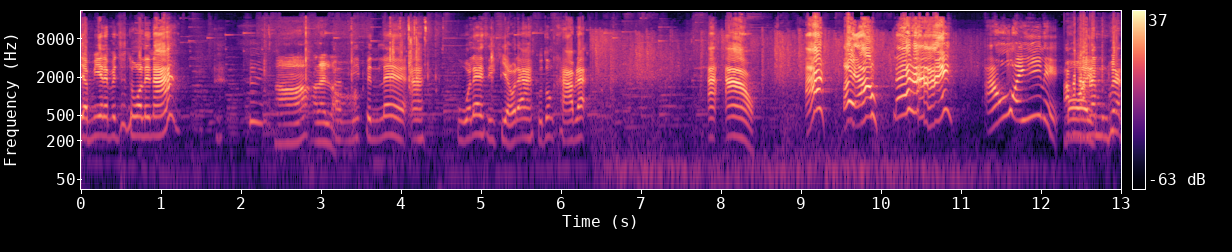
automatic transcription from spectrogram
อย่ามีอะไรเป็นชนวนเลยนะ ฮะอะไรหรออันนี้เป็นแร่อะกูว่าแร่สีเขียวแล้วอะกูต้องคราบแล้วอะอ้าวอะเอ้ยเอาแร่หาย เอาไอ้นี่นี่เอาบไปอยทำอะไรมึงเพื่อน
